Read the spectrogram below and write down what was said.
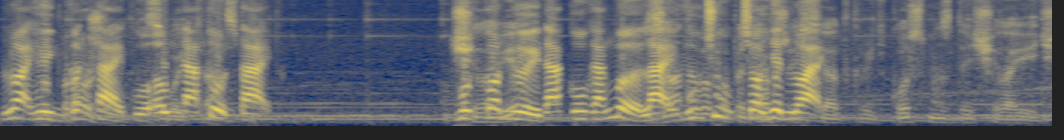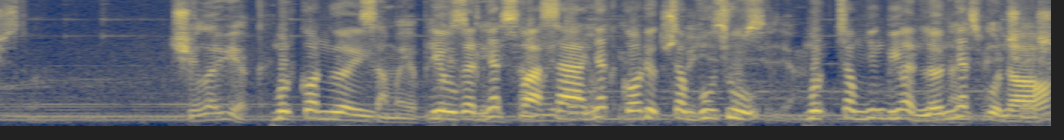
Loại hình vận tải của ông đã tồn tại. Một con người đã cố gắng mở lại vũ trụ cho nhân loại. Một con người, điều gần nhất và xa nhất có được trong vũ trụ, một trong những bí ẩn lớn nhất của nó.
